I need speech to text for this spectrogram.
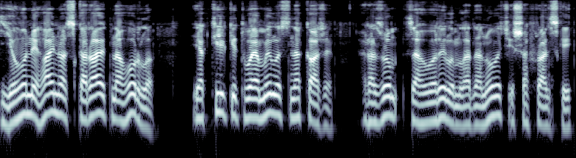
Його негайно скарають на горло, як тільки твоя милость накаже, разом заговорили Младанович і Шафранський,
